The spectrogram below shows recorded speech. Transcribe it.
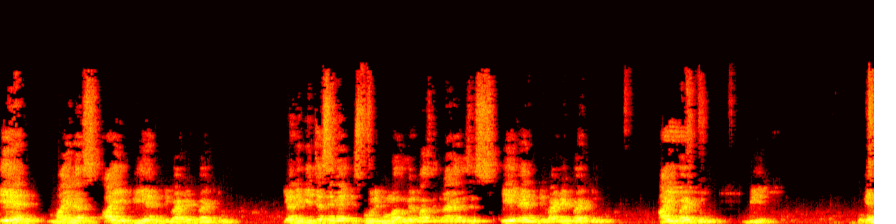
a n minus i b n divided by two यानी कि जैसे मैं इसको लिखूँगा तो मेरे पास कितना आएगा? This is a n divided by two i by two b n okay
